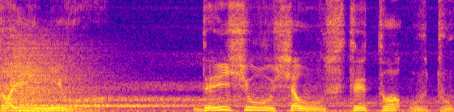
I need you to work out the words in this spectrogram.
第2話伝承者を捨てた男。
